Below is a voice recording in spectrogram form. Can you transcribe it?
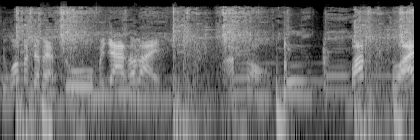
ถือว่ามันจะแบบดูไม่ยากเท่าไหร่บัฟสองบัฟสวย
